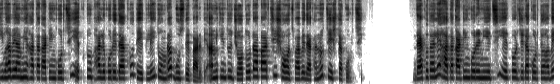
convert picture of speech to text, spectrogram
কীভাবে আমি হাতা কাটিং করছি, একটু ভালো করে দেখো, দেখলেই তোমরা বুঝতে পারবে। আমি কিন্তু যতটা পারছি সহজভাবে দেখানোর চেষ্টা করছি। দেখো তাহলে, হাতা কাটিং করে নিয়েছি। এরপর যেটা করতে হবে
